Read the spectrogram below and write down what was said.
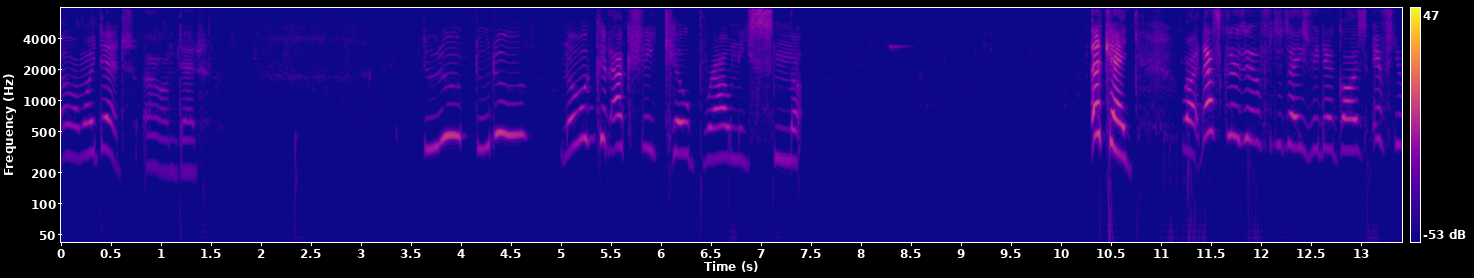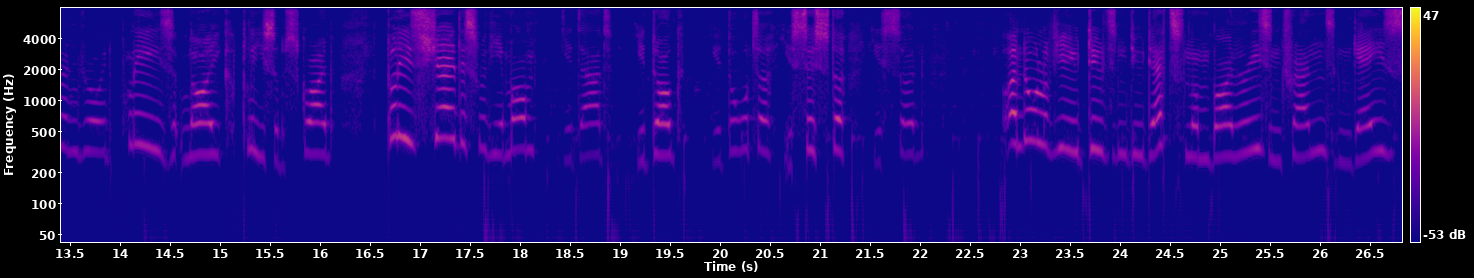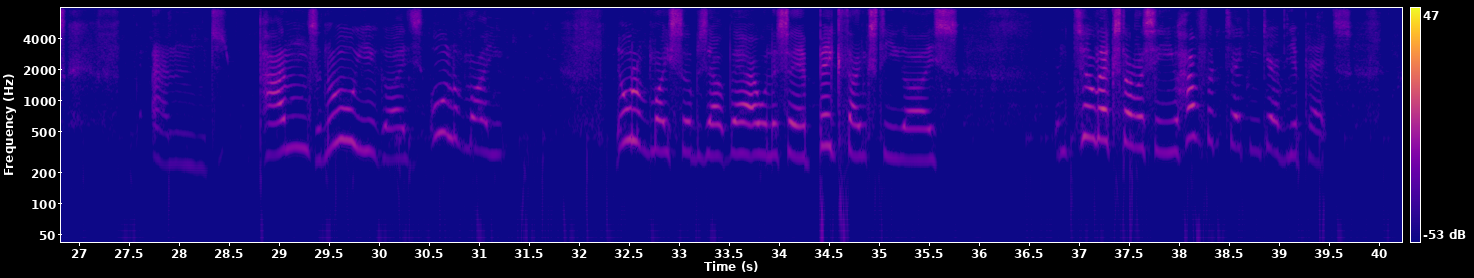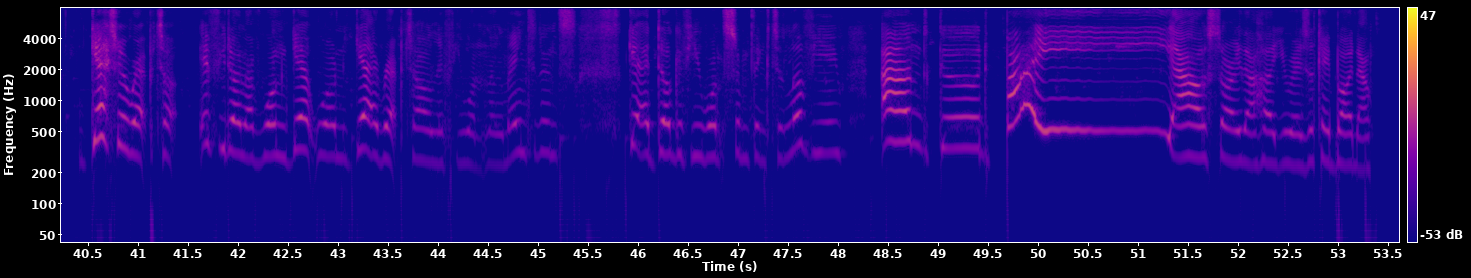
Oh, am I dead? Oh, I'm dead. Doo doo doo doo. No one could actually kill Brownie Snot. Okay, right, that's going to do it for today's video, guys. If you enjoyed, please like, please subscribe. Please share this with your mom, your dad, your dog, your daughter, your sister, your son, and all of you dudes and dudettes, non-binaries and trans and gays, and pans, and all you guys, all of my all of my subs out there, I want to say a big thanks to you guys. Until next time I see you, have fun taking care of your pets. Get a reptile. If you don't have one, get one. Get a reptile if you want low maintenance. Get a dog if you want something to love you. And goodbye. Oh, sorry, that hurt your ears. Okay, bye now.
